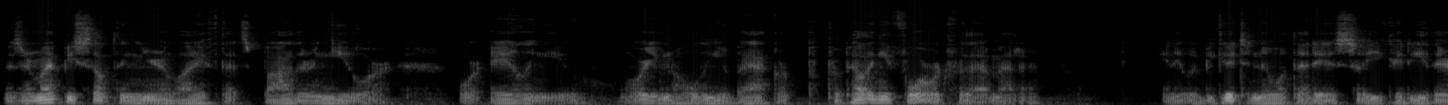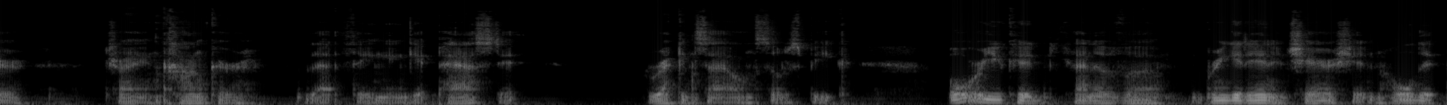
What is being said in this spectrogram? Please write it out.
Because there might be something in your life that's bothering you or, or ailing you, or even holding you back, or p- propelling you forward for that matter. And it would be good to know what that is so you could either try and conquer that thing and get past it, reconcile, so to speak, or you could kind of uh, bring it in and cherish it and hold it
